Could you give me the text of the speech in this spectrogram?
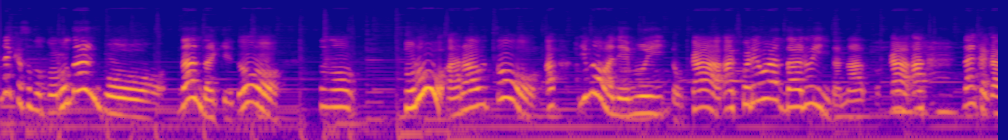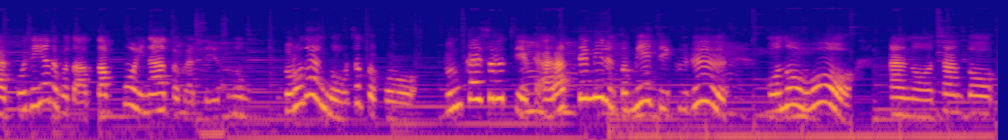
なんかその泥団子なんだけどその泥を洗うとあ今は眠いとかあこれはだるいんだなとかあなんか学校で嫌なことあったっぽいなとかっていうその泥団子をちょっとこう分解するっていうか洗ってみると見えてくるものをあのちゃんと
